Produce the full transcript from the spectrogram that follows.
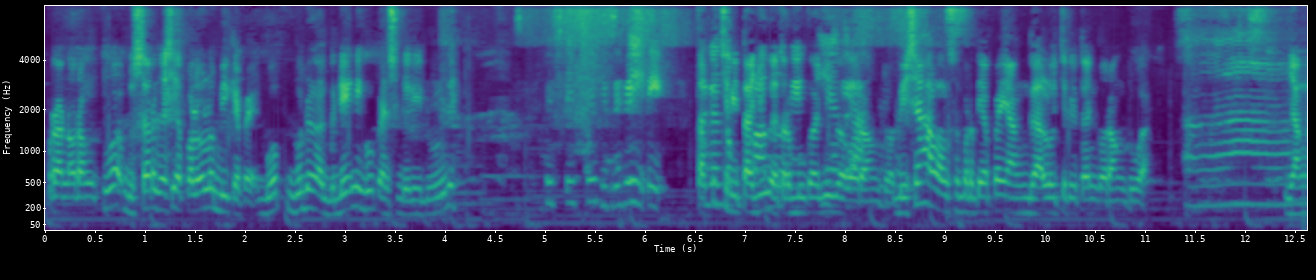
peran orang tua besar gak sih? Apa lo lebih kayak, gue gue udah gede nih, gue pengen sendiri dulu deh. 50-50 Tapi cerita juga, terbuka Iya, juga iya. orang tua. Biasanya hal seperti apa yang nggak lo ceritain ke orang tua? Ah, Yang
